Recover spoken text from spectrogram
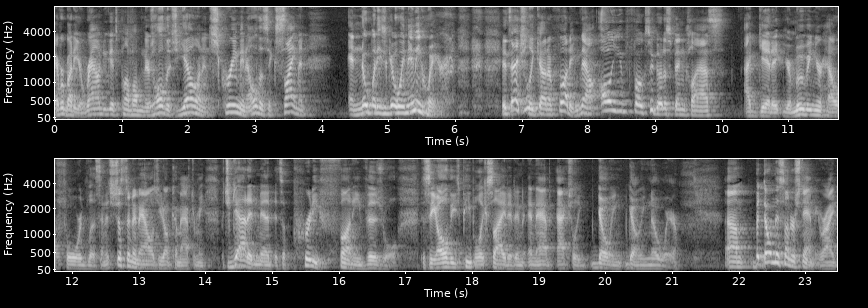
everybody around you gets pumped up and there's all this yelling and screaming and all this excitement and nobody's going anywhere. it's actually kind of funny. Now, all you folks who go to spin class, I get it. You're moving your health forward. Listen, it's just an analogy. Don't come after me. But you got to admit, it's a pretty funny visual to see all these people excited and, and actually going, going nowhere. Um, but don't misunderstand me, right?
